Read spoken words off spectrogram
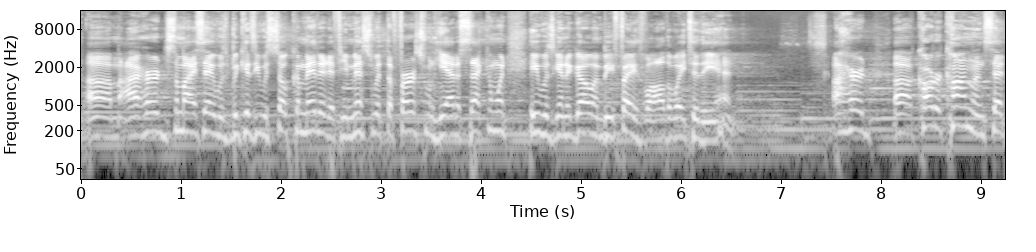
Um, I heard somebody say it was because he was so committed. If he missed with the first one, he had a second one, he was going to go and be faithful all the way to the end. I heard uh, Carter Conlon said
